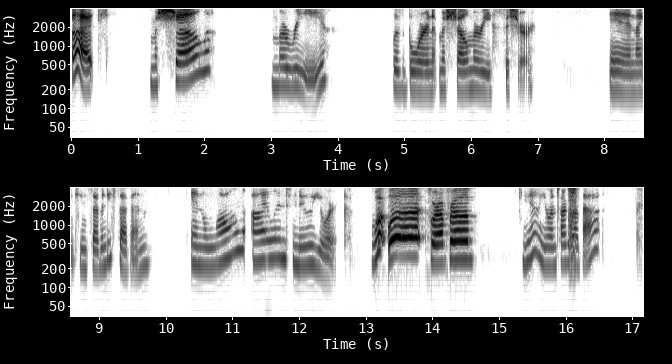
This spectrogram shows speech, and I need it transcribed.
But Michelle Marie was born Michelle Marie Fisher in 1977 in Long Island, New York. What what's where I'm from? Yeah, you want to talk about that?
